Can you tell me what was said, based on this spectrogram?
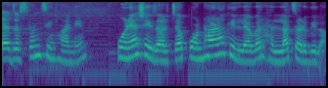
या जसवंत सिंहाने पुण्या शेजारच्या कोंढाणा किल्ल्यावर हल्ला चढविला.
